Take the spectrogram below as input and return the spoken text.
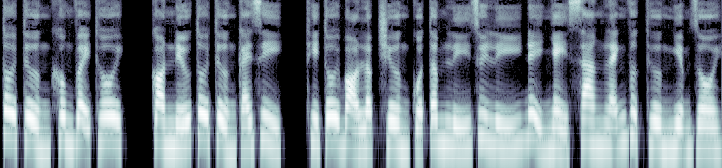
Tôi tưởng không vậy thôi, còn nếu tôi tưởng cái gì, thì tôi bỏ lập trường của tâm lý duy lý để nhảy sang lãnh vực thường nghiệm rồi.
